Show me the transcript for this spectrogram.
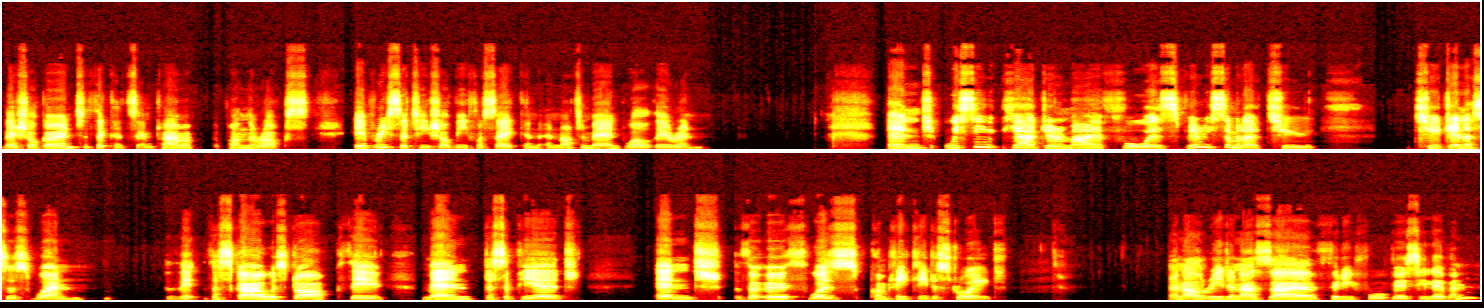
They shall go into thickets and climb up upon the rocks. Every city shall be forsaken, and not a man dwell therein. And we see here Jeremiah 4 is very similar to to Genesis 1. The, the sky was dark, the man disappeared, and the earth was completely destroyed. And I'll read in Isaiah 34, verse 11.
